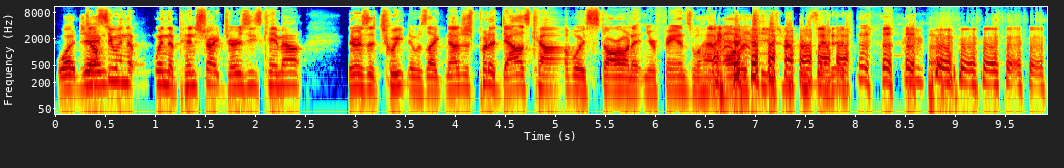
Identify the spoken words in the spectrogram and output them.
what, Did y'all see when the when the pinstripe jerseys came out? There was a tweet and it was like, now just put a Dallas Cowboys star on it and your fans will have all their teams represented.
